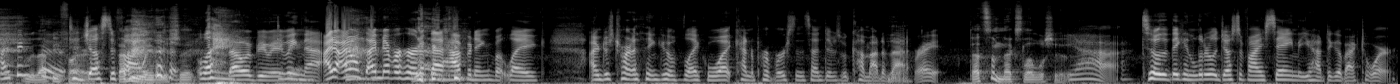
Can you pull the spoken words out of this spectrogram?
I think Ooh, that'd be that- fire. justify- That'd be shit. like That would be wavy. doing that I, I don't i've never heard of that happening but like i'm just trying to think of like what kind of perverse incentives would come out of that right That's some next level shit. yeah so that they can literally justify saying that you have to go back to work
